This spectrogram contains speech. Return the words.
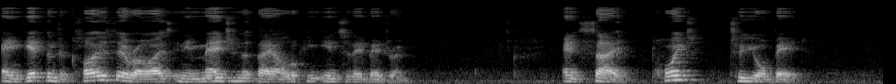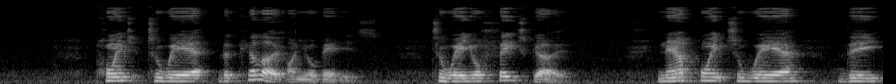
and get them to close their eyes and imagine that they are looking into their bedroom. And say, point to your bed. Point to where the pillow on your bed is, to where your feet go. Now point to where the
